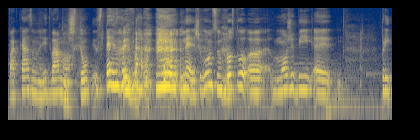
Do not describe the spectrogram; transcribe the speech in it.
Пак казвам, нали, двама Нищо. Стева, Стева. да. Не, шегувам се, но просто а, може би е, при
